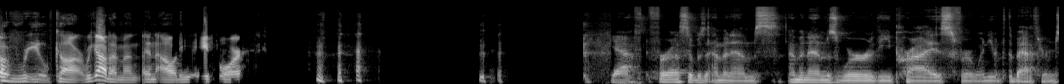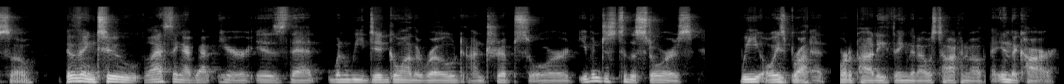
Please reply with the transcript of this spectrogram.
a real car we got him an, an audi a4 Yeah, for us it was M and M's. M and M's were the prize for when you went to the bathroom. So the other thing too, last thing I've got here is that when we did go on the road on trips or even just to the stores, we always brought that porta potty thing that I was talking about in the car.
